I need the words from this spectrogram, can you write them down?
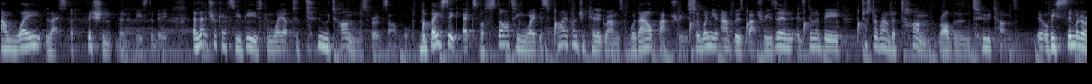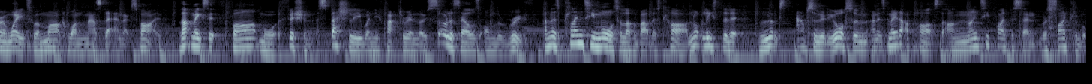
and way less efficient than it needs to be. Electric SUVs can weigh up to two tons, for example. The basic X-Bus starting weight is 500 kilograms without batteries. So when you add those batteries in, it's gonna be just around a ton rather than two tons. It will be similar in weight to a Mark 1 Mazda MX-5. That makes it far more efficient, especially when you factor in those solar cells on the roof. And there's plenty more to love about this car, not least that it looks absolutely awesome and it's made out of parts that are 95% recyclable.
